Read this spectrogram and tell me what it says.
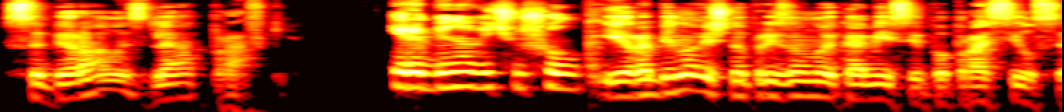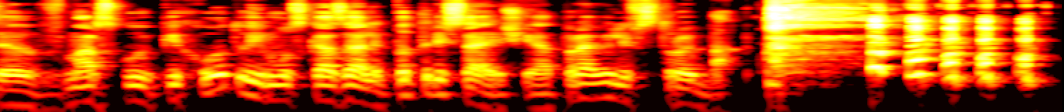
собиралась для отправки. И Рабинович ушел. И Рабинович на призывной комиссии попросился в морскую пехоту. Ему сказали, потрясающе, отправили в стройбат.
